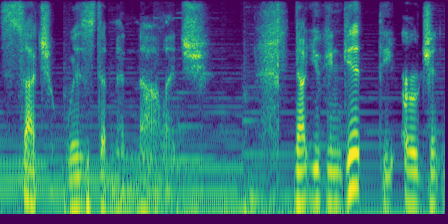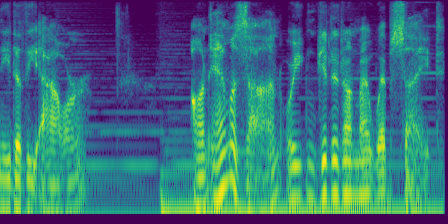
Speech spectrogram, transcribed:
Such wisdom and knowledge. Now, you can get The Urgent Need of the Hour on Amazon, or you can get it on my website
